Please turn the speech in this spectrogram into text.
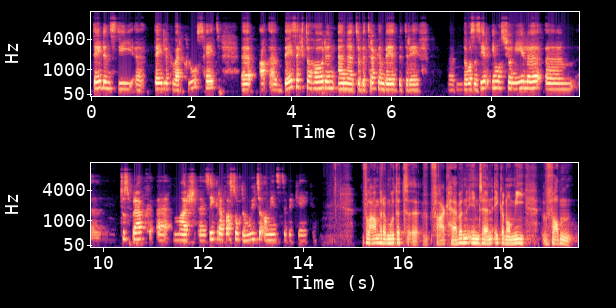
tijdens die tijdelijke werkloosheid bij zich te houden en te betrekken bij het bedrijf. Um, dat was een zeer emotionele um, toespraak, maar zeker en vast ook de moeite om eens te bekijken. Vlaanderen moet het vaak hebben in zijn economie van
